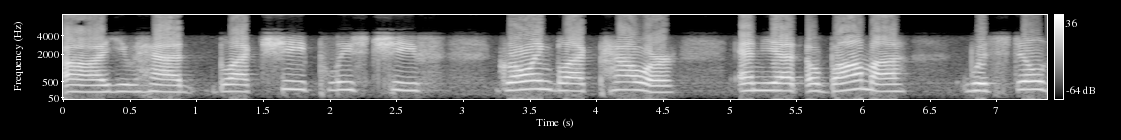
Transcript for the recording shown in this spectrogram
uh, you had black chief, police chief, growing black power, and yet Obama was still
